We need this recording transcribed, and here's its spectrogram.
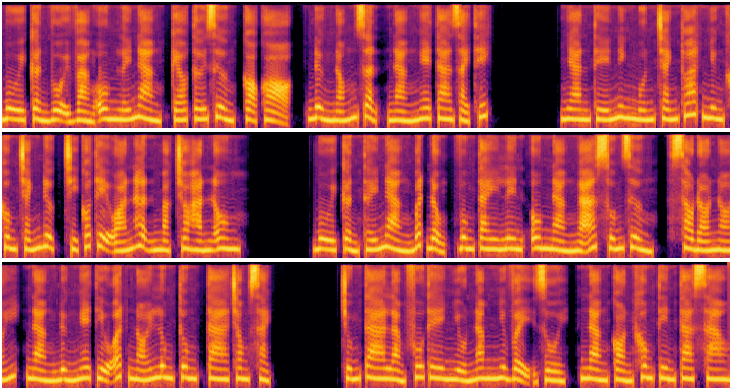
Bùi cần vội vàng ôm lấy nàng, kéo tới giường, cọ cọ, đừng nóng giận, nàng nghe ta giải thích. Nhan thế ninh muốn tránh thoát nhưng không tránh được chỉ có thể oán hận mặc cho hắn ôm. Bùi cần thấy nàng bất động, vung tay lên ôm nàng ngã xuống giường, sau đó nói, nàng đừng nghe tiểu ất nói lung tung ta trong sạch. Chúng ta làm phu thê nhiều năm như vậy rồi, nàng còn không tin ta sao.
